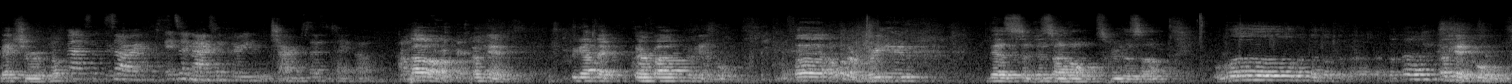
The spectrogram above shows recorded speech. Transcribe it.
make sure. Nope. Sorry, it's a max of three terms, that's a typo. Oh, okay. We got that clarified? Okay, cool. Uh, I want to read this so just I don't screw this up. Okay, cool.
